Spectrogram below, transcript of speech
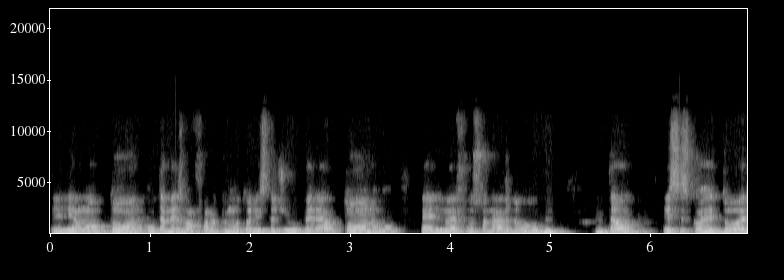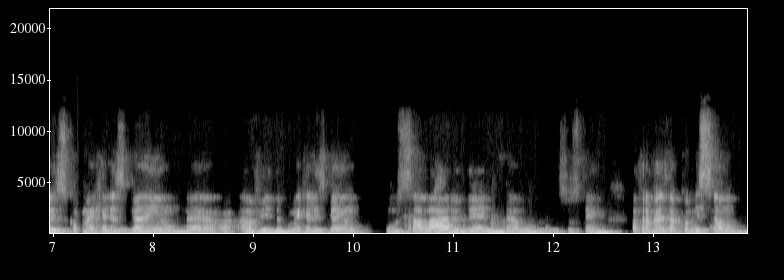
ele é um autônomo, da mesma forma que o motorista de Uber é autônomo, né? ele não é funcionário do Uber. Então, esses corretores, como é que eles ganham né, a, a vida? Como é que eles ganham o salário deles, né, o, o, sustento? Através da comissão,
